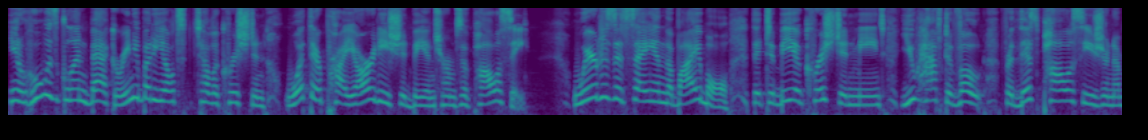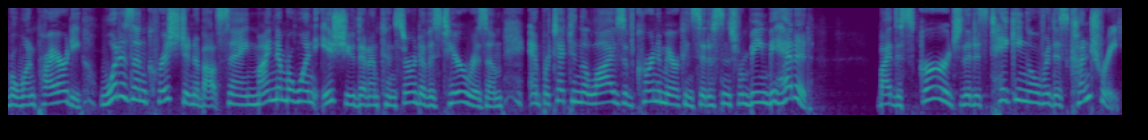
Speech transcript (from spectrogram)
you know who was Glenn Beck or anybody else to tell a Christian what their priorities should be in terms of policy? Where does it say in the Bible that to be a Christian means you have to vote for this policy as your number one priority? What is unchristian about saying my number one issue that I'm concerned of is terrorism and protecting the lives of current American citizens from being beheaded by the scourge that is taking over this country?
